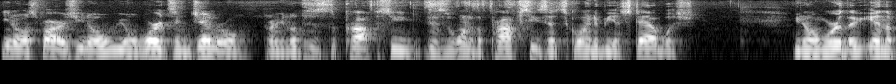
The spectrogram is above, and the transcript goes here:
you know, as far as, you know, you know, words in general, or, you know, this is the prophecy, this is one of the prophecies that's going to be established, you know, we're the, in the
